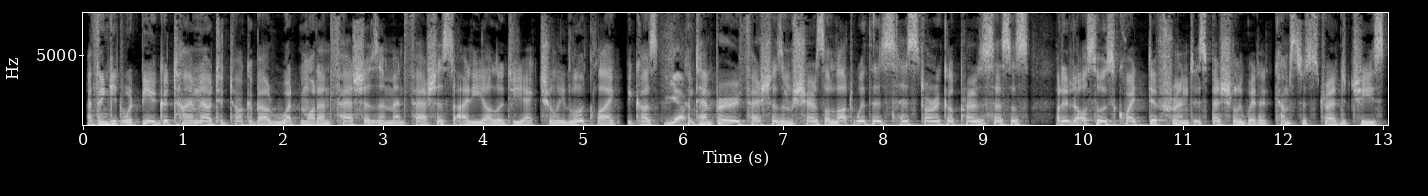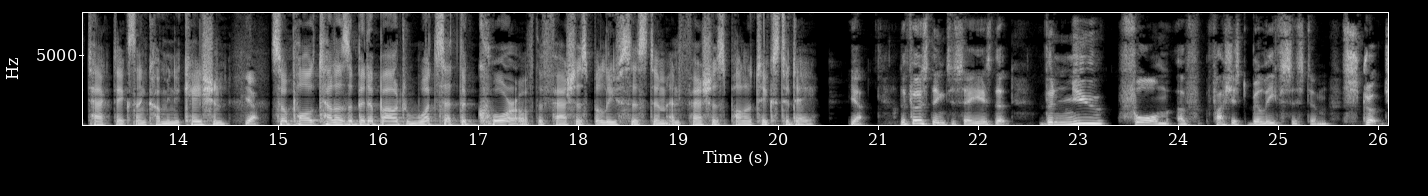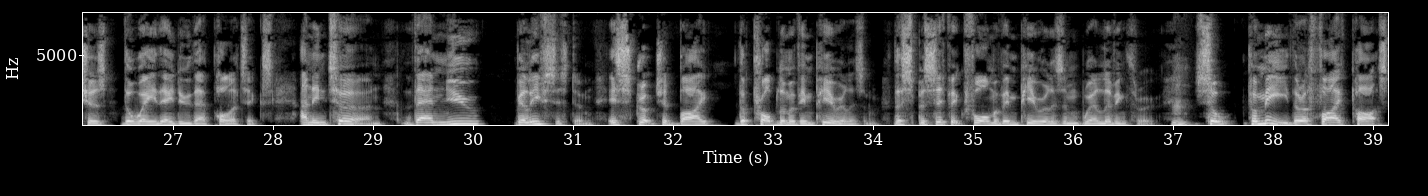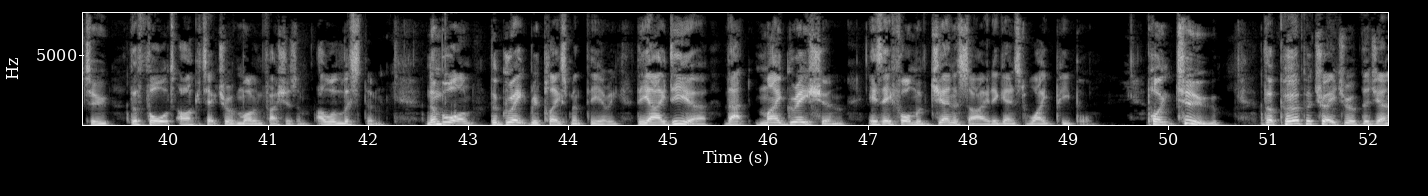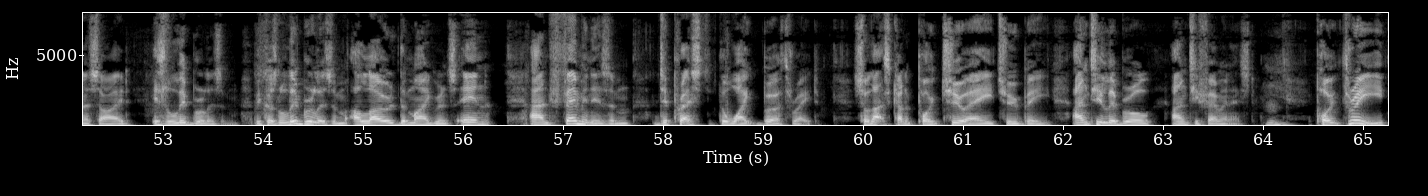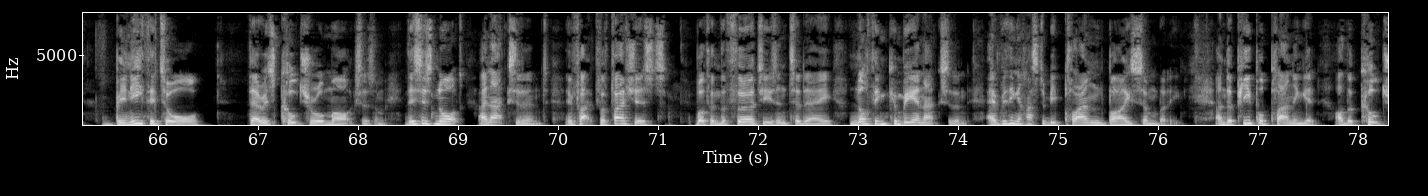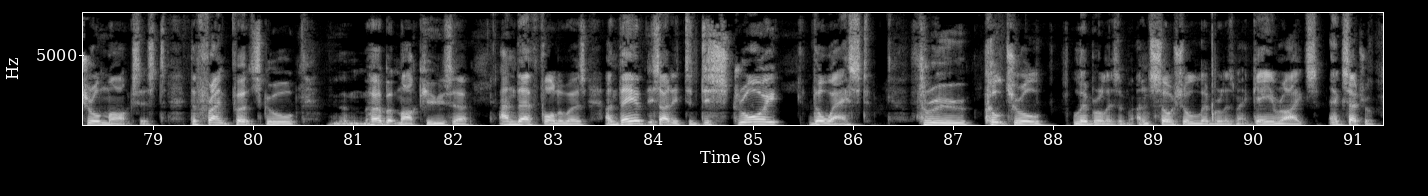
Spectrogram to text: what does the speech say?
I think it would be a good time now to talk about what modern fascism and fascist ideology actually look like, because yeah. contemporary fascism shares a lot with its historical predecessors, but it also is quite different, especially when it comes to strategies, tactics, and communication. Yeah. So, Paul, tell us a bit about what's at the core of the fascist belief system and fascist politics today. Yeah. The first thing to say is that the new form of fascist belief system structures the way they do their politics. And in turn, their new belief system is structured by the problem of imperialism, the specific form of imperialism we're living through. Mm. So for me, there are five parts to the thought architecture of modern fascism. I will list them. Number one, the great replacement theory, the idea that migration is a form of genocide against white people. Point two, the perpetrator of the genocide is liberalism, because liberalism allowed the migrants in and feminism depressed the white birth rate. So that's kind of point 2A, 2B, anti-liberal, anti-feminist. Hmm. Point three, beneath it all, there is cultural Marxism. This is not an accident. In fact, for fascists, both in the 30s and today, nothing can be an accident. Everything has to be planned by somebody. And the people planning it are the cultural Marxists, the Frankfurt School, um, Herbert Marcuse, and their followers. And they have decided to destroy the West through cultural liberalism and social liberalism, gay rights, etc.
